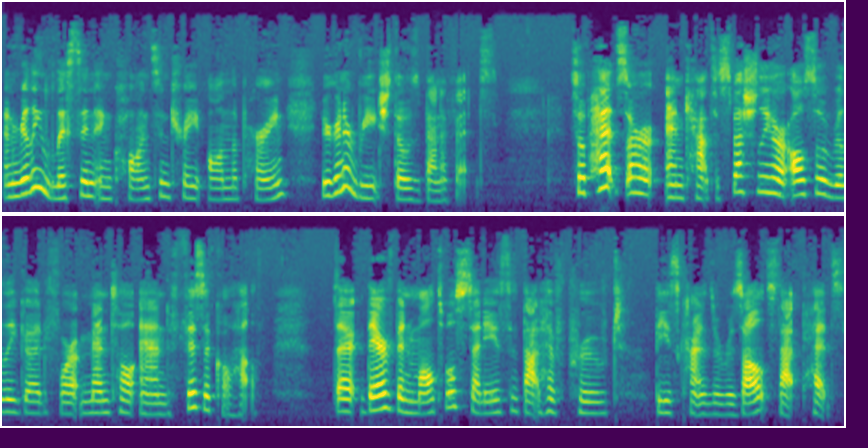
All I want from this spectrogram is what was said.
and really listen and concentrate on the purring, you're going to reach those benefits. So, pets are, and cats especially, are also really good for mental and physical health. There, there have been multiple studies that have proved these kinds of results that pets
